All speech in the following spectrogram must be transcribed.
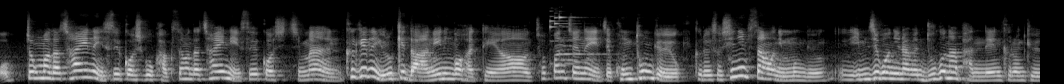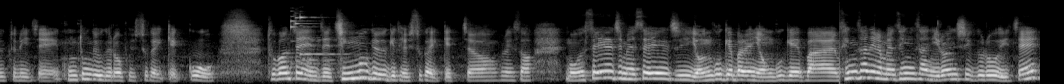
업종마다 차이는 있을 것이고 각사마다 차이는 있을 것이지만 크게는 이렇게 나뉘는 것 같아요. 첫 번째는 이제 공통교육, 그래서 신입사원 입문교육, 임직원이라면 누구나 받는 그런 교육들이 이제 공통교육이라고 볼 수가 있겠고 두 번째는 이제 직무교육이 될 수가 있겠죠. 그래서 뭐 세일즈면 세일즈, 연구개발은 연구개발, 생산이라면 생산 이런 식으로 이제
